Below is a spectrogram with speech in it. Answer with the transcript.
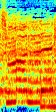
touch my name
